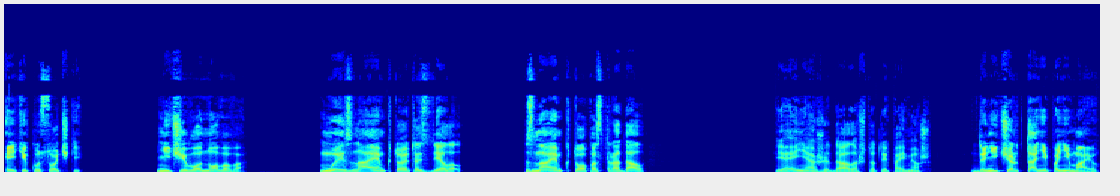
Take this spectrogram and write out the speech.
эти кусочки? Ничего нового. Мы знаем, кто это сделал. Знаем, кто пострадал. Я и не ожидала, что ты поймешь. Да ни черта не понимаю.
